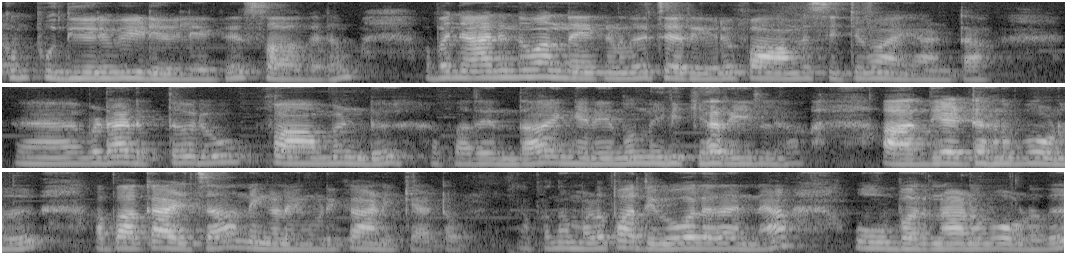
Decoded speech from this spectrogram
എല്ലാവർക്കും പുതിയൊരു വീഡിയോയിലേക്ക് സ്വാഗതം. അപ്പോൾ ഞാനിന്ന് വന്നേക്കുന്നത് ചെറിയൊരു ഫാം വിസിറ്റുമായാണ് കേട്ടോ ഇവിടെ അടുത്തൊരു ഫാം ഉണ്ട്. അപ്പോൾ അതെന്താ എങ്ങനെയെന്നൊന്നും എനിക്കറിയില്ല. ആദ്യമായിട്ടാണ് പോണത്. അപ്പോൾ ആ കാഴ്ച നിങ്ങളെയും കൂടി കാണിക്കാം കേട്ടോ അപ്പോൾ നമ്മൾ പതിവ് പോലെ തന്നെ ഊബറിനാണ് പോണത്.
